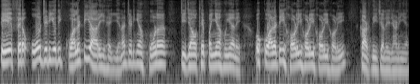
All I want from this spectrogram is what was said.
ਤੇ ਫਿਰ ਉਹ ਜਿਹੜੀ ਉਹਦੀ ਕੁਆਲਿਟੀ ਆ ਰਹੀ ਹੈਗੀ ਹੈ ਨਾ ਜਿਹੜੀਆਂ ਹੁਣ ਚੀਜ਼ਾਂ ਉੱਥੇ ਪਈਆਂ ਹੋਈਆਂ ਨੇ ਉਹ ਕੁਆਲਿਟੀ ਹੌਲੀ ਹੌਲੀ ਹੌਲੀ ਹੌਲੀ ਘਟਦੀ ਚਲੇ ਜਾਣੀ ਹੈ।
